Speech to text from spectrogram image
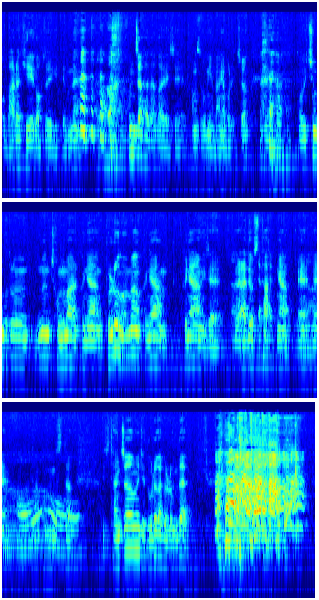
어, 말할 기회가 없어지기 때문에 혼자 하다가 이제 방송이 망해버렸죠. 어, 이 친구들은 정말 그냥 불러놓으면 그냥 그냥 이제 아, 라디오 스타. 그냥 예, 예, 아. 방송 스타. 이제 단점은 이제 노래가 별론데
